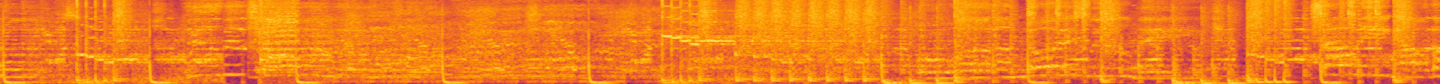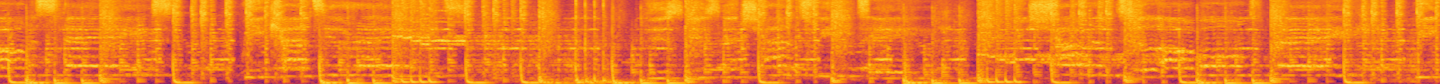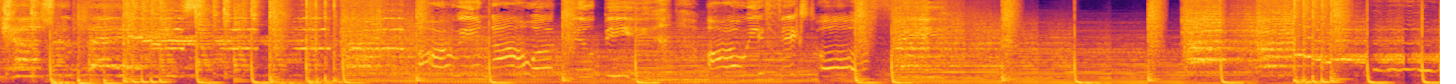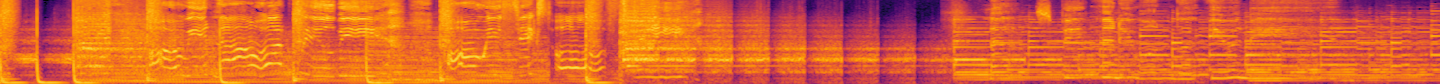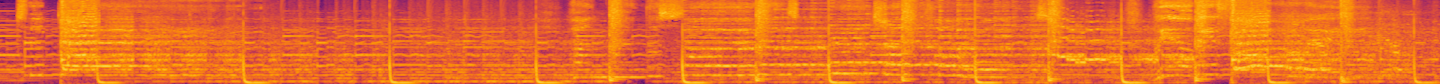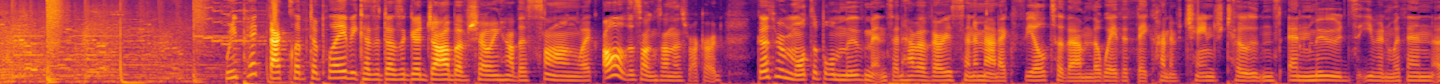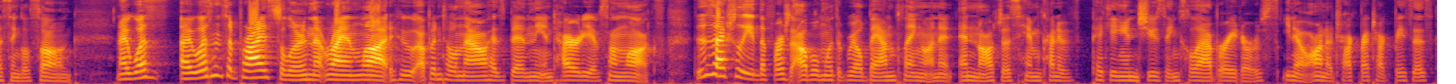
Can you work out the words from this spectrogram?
picked that clip to play because it does a good job of showing how this song, like all of the songs on this record, go through multiple movements and have a very cinematic feel to them, the way that they kind of change tones and moods even within a single song. And I was I wasn't surprised to learn that Ryan Lott, who up until now has been the entirety of Son Lux, this is actually the first album with a real band playing on it and not just him kind of picking and choosing collaborators, you know, on a track by track basis.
